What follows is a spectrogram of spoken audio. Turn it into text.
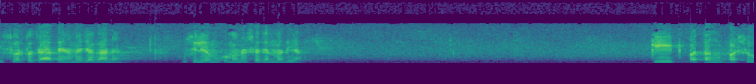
ईश्वर तो चाहते हैं हमें जगाना, इसलिए हमको मनुष्य जन्म दिया। कीट, पतंग, पशु,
